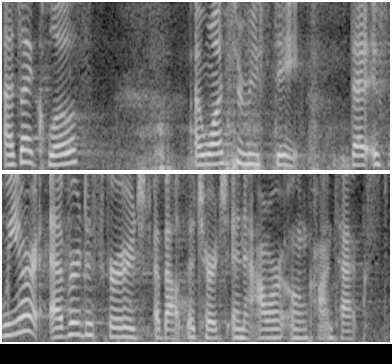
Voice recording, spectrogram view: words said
As I close, I want to restate that if we are ever discouraged about the church in our own context,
